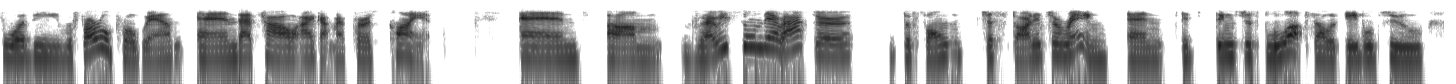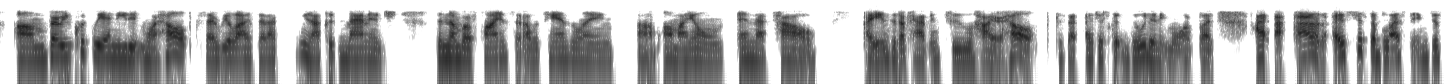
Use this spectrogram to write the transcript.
for the referral program, and that's how I got my first client. And um, very soon thereafter, the phone just started to ring and it things just blew up. So I was able to um, very quickly. I needed more help because I realized that I, you know, I couldn't manage the number of clients that I was handling um, on my own, and that's how I ended up having to hire help because I, I just couldn't do it anymore. But I, I, I don't know. It's just a blessing. Just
